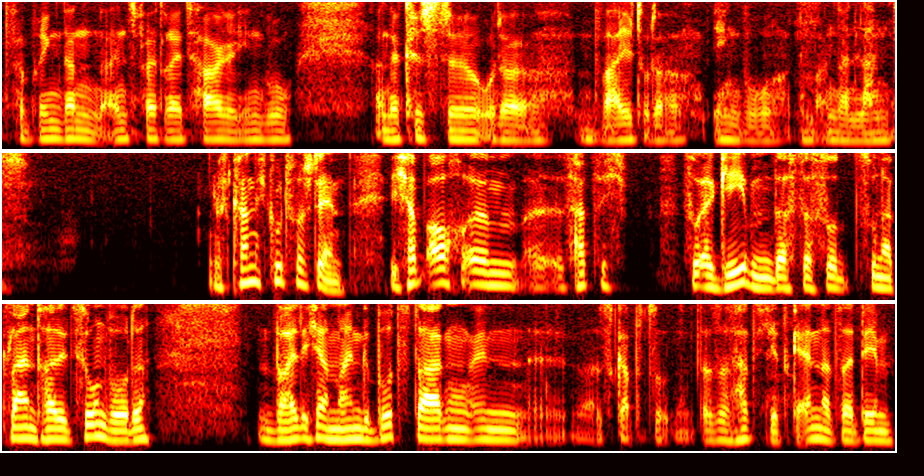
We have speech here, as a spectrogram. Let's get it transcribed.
verbringe dann ein, zwei, drei Tage irgendwo an der Küste oder im Wald oder irgendwo in einem anderen Land. Das kann ich gut verstehen. Ich habe auch, ähm, es hat sich so ergeben, dass das so zu einer kleinen Tradition wurde, weil ich an meinen Geburtstagen in, äh, es gab so, also das hat sich jetzt geändert, seitdem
